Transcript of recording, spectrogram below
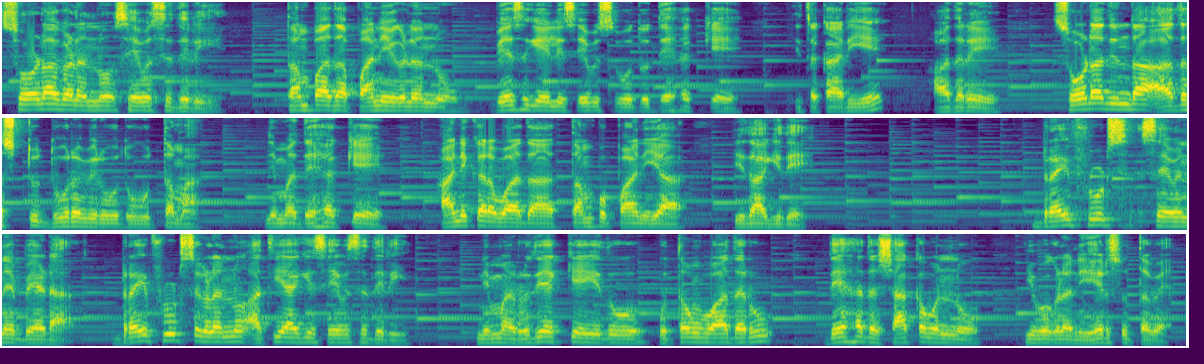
ಸೋಡಾಗಳನ್ನು ಸೇವಿಸಿದಿರಿ. ತಂಪಾದ ಪಾನೀಯಗಳನ್ನು ಬೇಸಿಗೆಯಲ್ಲಿ ಸೇವಿಸುವುದು ದೇಹಕ್ಕೆ ಹಿತಕಾರಿಯೇ? ಆದರೆ ಸೋಡಾದಿಂದ ಆದಷ್ಟು ದೂರವಿರುವುದು ಉತ್ತಮ. ನಿಮ್ಮ ದೇಹಕ್ಕೆ ಹಾನಿಕರವಾದ ತಂಪು ಪಾನೀಯ ಇದಾಗಿದೆ. ಡ್ರೈ ಫ್ರೂಟ್ಸ್ ಸೇವನೆ ಬೇಡ. ಡ್ರೈ ಫ್ರೂಟ್ಸ್ಗಳನ್ನು ಅತಿಯಾಗಿ ಸೇವಿಸದಿರಿ. ನಿಮ್ಮ ಹೃದಯಕ್ಕೆ ಇದು ಉತ್ತಮವಾದರೂ ದೇಹದ ಶಾಖವನ್ನು ಇವುಗಳನ್ನು ಏರಿಸುತ್ತವೆ.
